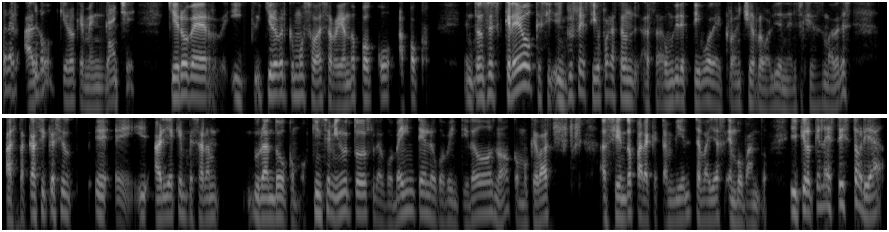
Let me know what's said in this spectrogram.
ver algo, quiero que me enganche, quiero ver y, y quiero ver cómo se va desarrollando poco a poco. Entonces creo que si, incluso si yo fuera hasta un, hasta un directivo de Crunchyroll y de Netflix y esas madres, hasta casi casi eh, eh, haría que empezaran durando como 15 minutos, luego 20, luego 22, ¿no? Como que vas haciendo para que también te vayas embobando. Y creo que en esta historia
